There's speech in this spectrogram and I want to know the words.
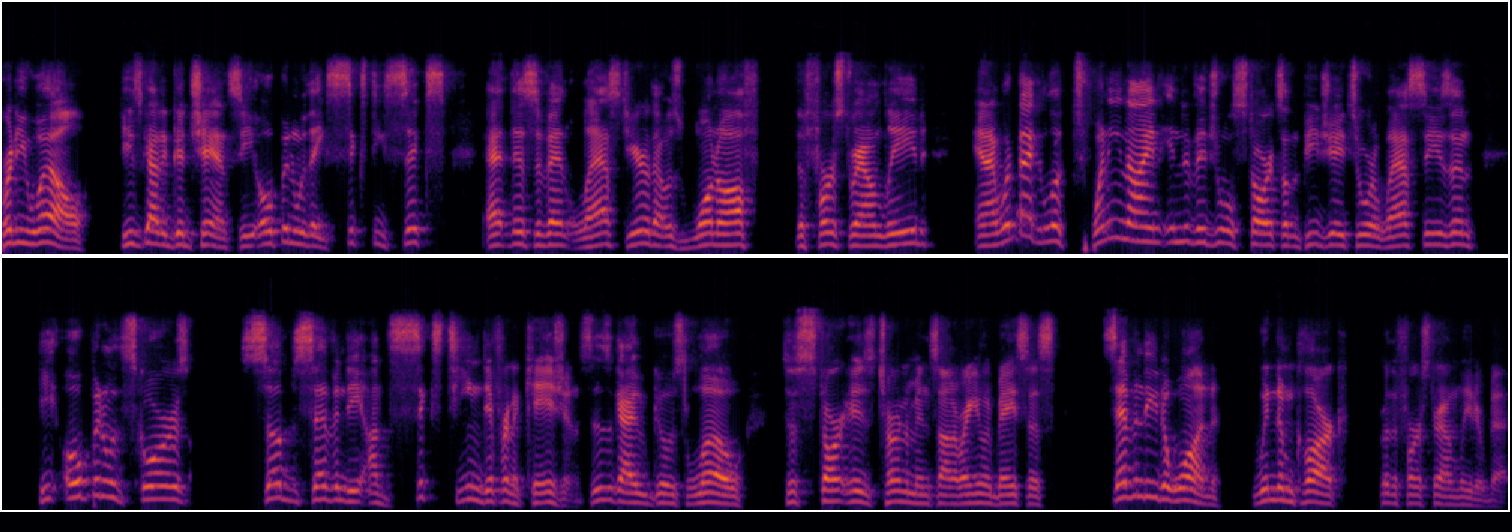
pretty well, he's got a good chance. He opened with a 66 at this event last year. That was one off the first round lead. And I went back and looked 29 individual starts on the PGA Tour last season. He opened with scores sub 70 on 16 different occasions. This is a guy who goes low to start his tournaments on a regular basis. 70 to 1, Wyndham Clark for the first round leader bet.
